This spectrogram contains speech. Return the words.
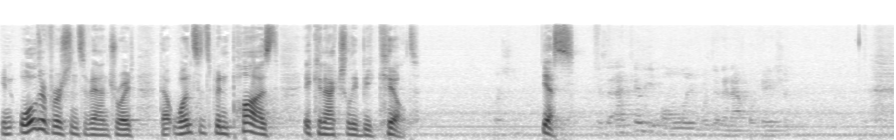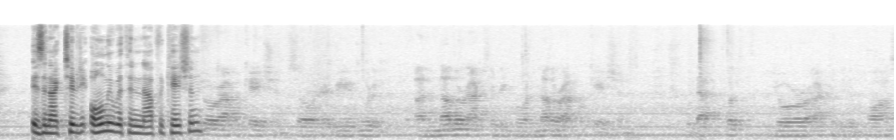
in older versions of Android that once it's been paused, it can actually be killed. Yes? Is an activity only within an application? Your application, so if we included another activity for another application, would that put your activity to pause?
